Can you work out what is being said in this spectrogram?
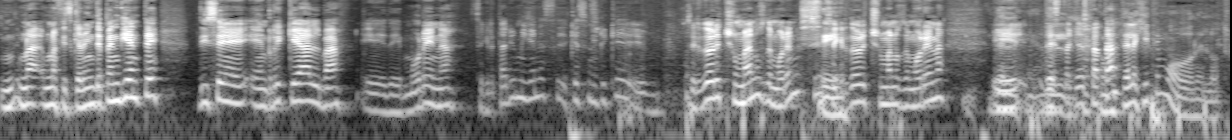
una, una, fiscalía independiente. Dice Enrique Alba, de Morena, secretario Miguel, ¿qué es Enrique? ¿Secretario de Derechos Humanos de Morena? Sí. Secretario de Derechos Humanos de Morena. Del, de del, estatal. legítimo o del otro?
